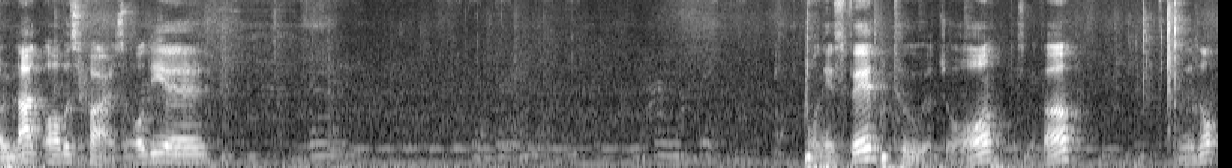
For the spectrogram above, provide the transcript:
A lot of scars. 어디에? On his feet too 였죠. 됐습니까? 그래서?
